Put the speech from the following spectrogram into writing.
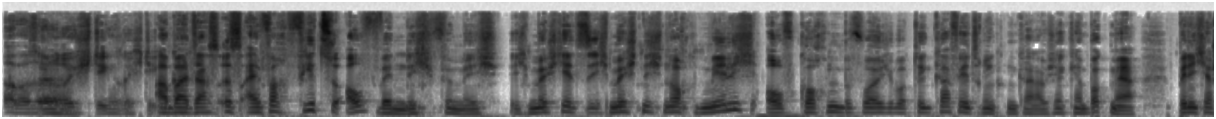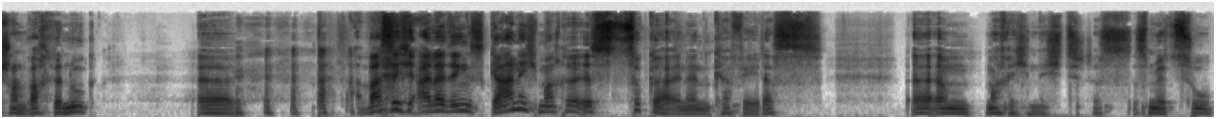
Aber so einen richtigen, richtigen. Aber das ist einfach viel zu aufwendig für mich. Ich möchte jetzt, ich möchte nicht noch Milch aufkochen, bevor ich überhaupt den Kaffee trinken kann. Habe ich ja keinen Bock mehr. Bin ich ja schon wach genug. Äh, was ich allerdings gar nicht mache, ist Zucker in den Kaffee. Das äh, ähm, mache ich nicht. Das ist mir zu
